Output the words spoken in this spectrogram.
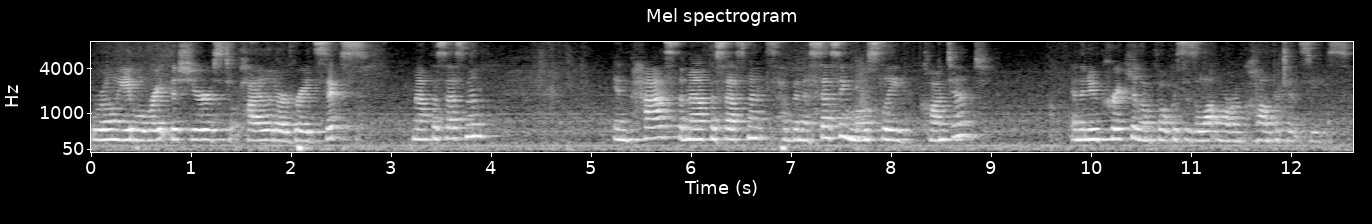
we're only able right this year is to pilot our grade six math assessment. In past, the math assessments have been assessing mostly content, and the new curriculum focuses a lot more on competencies.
